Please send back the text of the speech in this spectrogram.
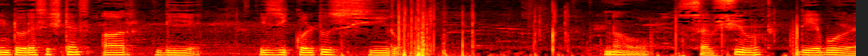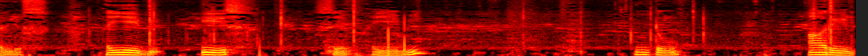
into resistance RDA is equal to 0. Now substitute the above values. IAB is same IAB into RAB.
